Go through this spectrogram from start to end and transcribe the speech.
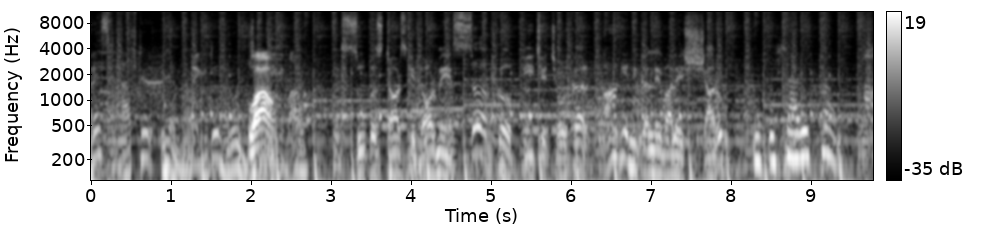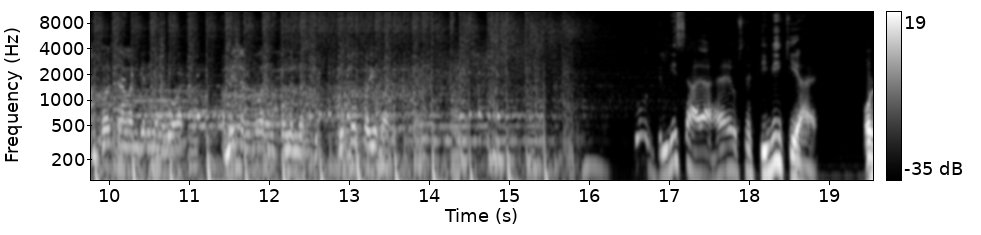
Best actor in a negative role बाद सुपरस्टार्स की दौड़ में सबको पीछे छोड़कर आगे निकलने वाले Shahrukh. Shah Rukh Khan. First time I am getting an award a major award in film industry this one for you वो दिल्ली से आया है उसने टीवी किया है। और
